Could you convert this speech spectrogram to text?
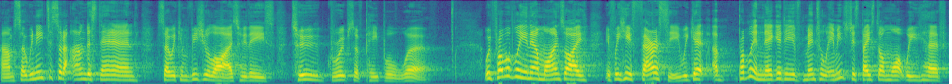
Um, so we need to sort of understand so we can visualize who these two groups of people were. We probably, in our mind's eye, if we hear Pharisee, we get a probably a negative mental image just based on what we have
